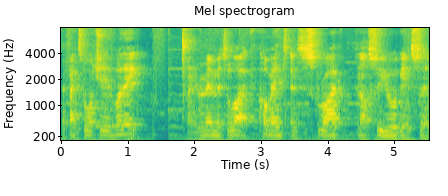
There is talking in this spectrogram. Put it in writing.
So thanks for watching everybody. And remember to like, comment and subscribe and I'll see you again soon.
